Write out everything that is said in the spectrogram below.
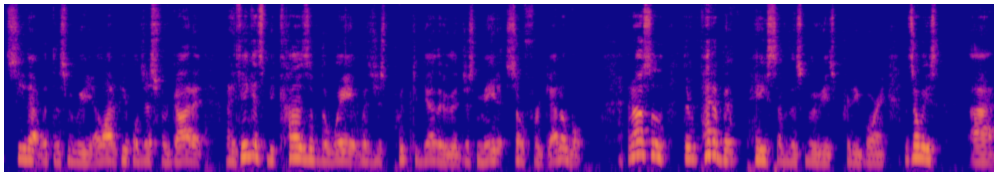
see that with this movie. A lot of people just forgot it. And I think it's because of the way it was just put together that just made it so forgettable. And also, the repetitive pace of this movie is pretty boring. It's always uh,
